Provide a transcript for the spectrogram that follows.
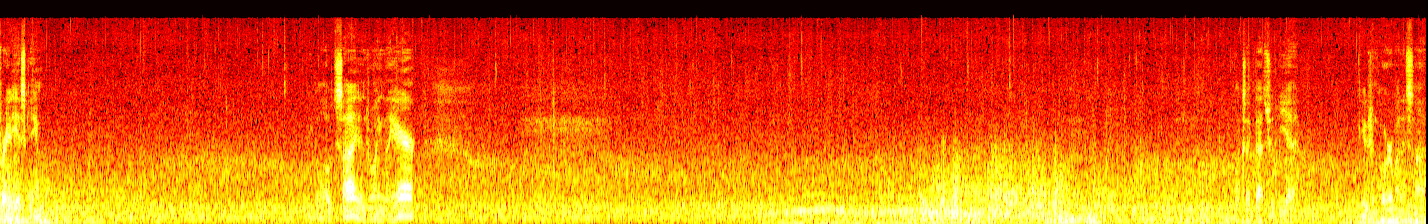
Last radius game. People outside enjoying the air. Looks like that should be a fusion core, but it's not.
